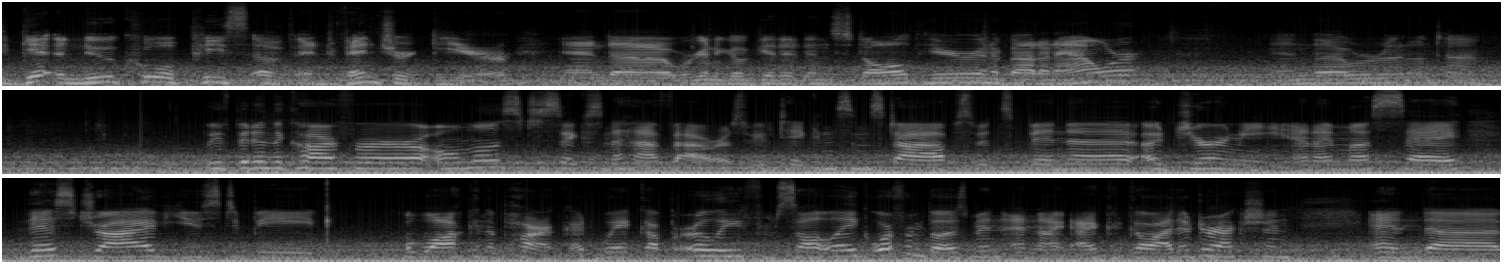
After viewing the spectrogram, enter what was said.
to get a new cool piece of adventure gear, and uh, we're gonna go get it installed here in about an hour, and uh, we're right on time. We've been in the car for almost six and a half hours. We've taken some stops. It's been a, a journey, and I must say, this drive used to be a walk in the park. I'd wake up early from Salt Lake or from Bozeman, and I, I could go either direction and uh,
